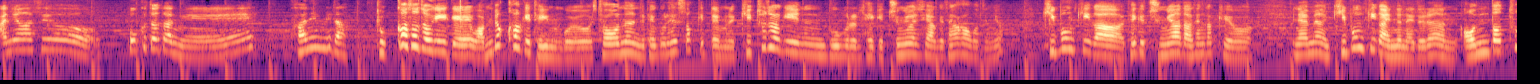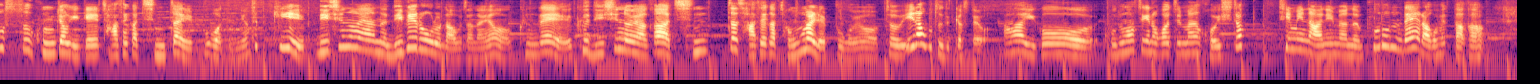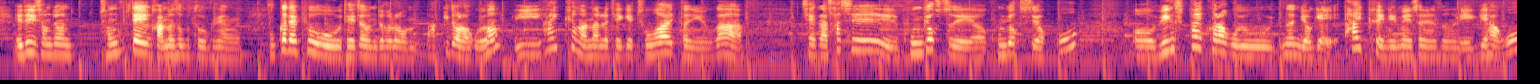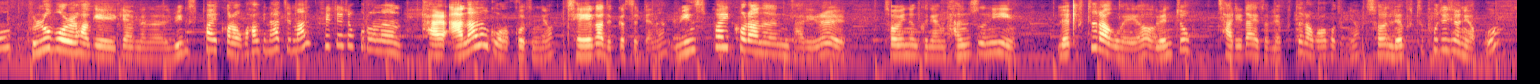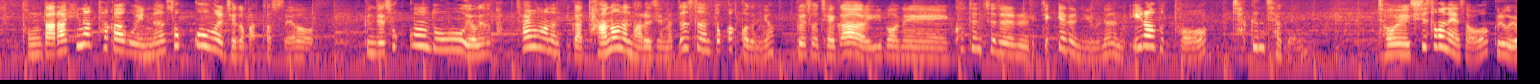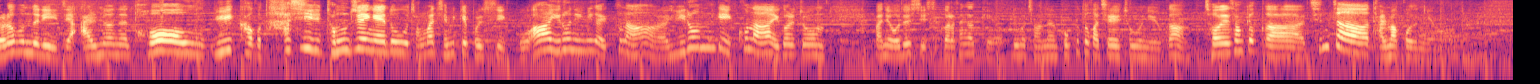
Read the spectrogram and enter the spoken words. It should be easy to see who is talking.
Speaker 1: 안녕하세요. 보크저단의 단입니다. 교과서적이게 완벽하게 돼 있는 거예요. 저는 이제 배구를 했었기 때문에 기초적인 부분을 되게 중요시하게 생각하거든요. 기본기가 되게 중요하다고 생각해요. 왜냐면 기본기가 있는 애들은 언더 토스 공격 이게 자세가 진짜 예쁘거든요. 특히 니시노야는 리베로로 나오잖아요. 근데 그 니시노야가 진짜 자세가 정말 예쁘고요. 저 1화부터 느꼈어요. 아 이거 고등학생이라고 하지만 거의 실업팀이나 아니면은 프로인데? 라고 했다가 애들이 점점 전국대회 가면서부터 그냥 국가대표 대전처럼 바뀌더라고요. 이 하이큐 만화를 되게 좋아했던 이유가 제가 사실 공격수예요. 공격수였고 어, 윙스파이커라고는 여기 하이큐 애니메이션에서는 얘기하고 글로벌하게 얘기하면은 윙스파이커라고 하긴 하지만 실제적으로는 잘 안 하는 것 같거든요. 제가 느꼈을 때는 윙스파이커라는 자리를 저희는 그냥 단순히 레프트라고 해요. 왼쪽 자리라 해서 레프트라고 하거든요. 저는 레프트 포지션이었고 덩달아 히나타가 하고 있는 속공을 제가 맡았어요. 근데 속공도 여기서 다- 사용하는 그러니까 단어는 다르지만 뜻은 똑같거든요. 그래서 제가 이번에 콘텐츠를 찍게 된 이유는 1화부터 차근차근 저의 시선에서 그리고 여러분들이 이제 알면은 더욱 유익하고 다시 정주행해도 정말 재밌게 볼 수 있고 아 이런 의미가 있구나 이런 게 있구나 이걸 좀 많이 얻을 수 있을 거라 생각해요. 그리고 저는 보크토가 제일 좋은 이유가 저의 성격과 진짜 닮았거든요.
